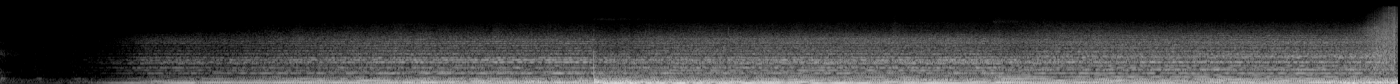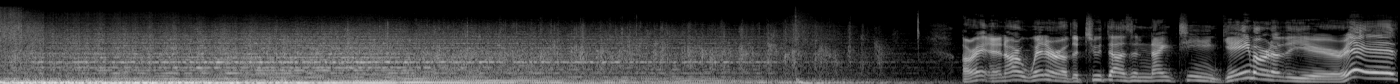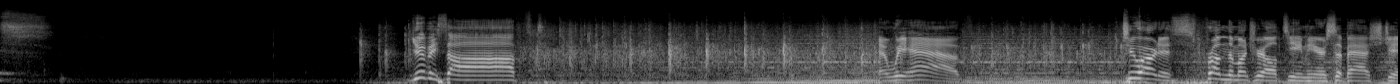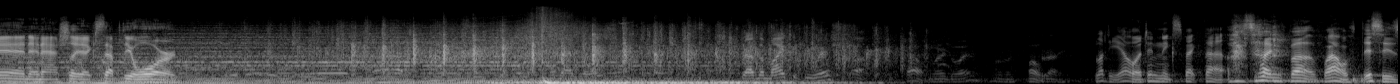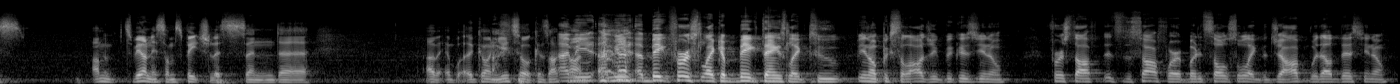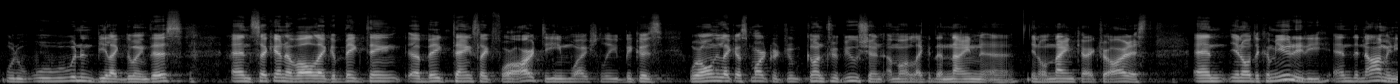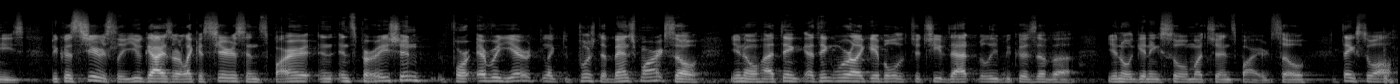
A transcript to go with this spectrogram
All right, and our winner of the 2019 Game Art of the Year is Ubisoft. And we have two artists from the Montreal team here, Sebastian and Ashley, accept the award. I didn't expect that. so, but wow, this is. I'm to be honest, I'm speechless, and uh, I mean, go on, you talk because I can't. I mean, I mean, a big first, like a big thanks, like to you know Pixologic because you know, first off, it's the software, but it's also like the job. Without this, you know, we, we wouldn't be like doing this. And second of all, like a big thing, a big thanks like for our team actually because we're only like a smart contribution among like the nine, uh, you know, nine character artists and you know the community and the nominees because seriously you guys are like a serious inspire, in- inspiration for every year like to push the benchmark. So you know i think i think we're like able to achieve that really because of uh, you know getting so much inspired. So thanks to all.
